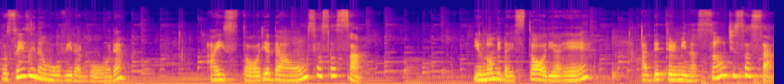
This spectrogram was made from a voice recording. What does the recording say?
Vocês irão ouvir agora a história da onça Sassá. E o nome da história é A Determinação de Sassá.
